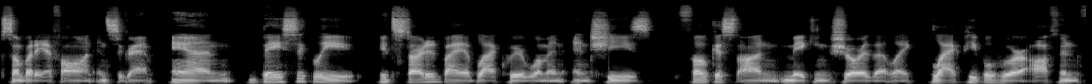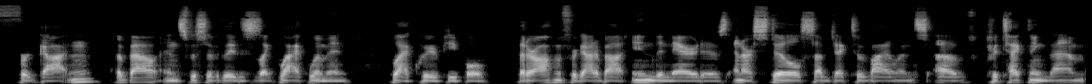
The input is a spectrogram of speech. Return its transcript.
somebody I follow on Instagram. And basically, it started by a black queer woman, and she's focused on making sure that like black people who are often forgotten about, and specifically, this is like black women, black queer people that are often forgot about in the narratives and are still subject to violence of protecting them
